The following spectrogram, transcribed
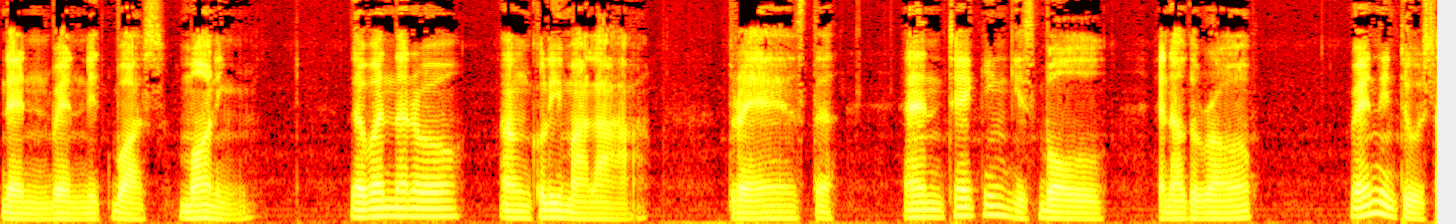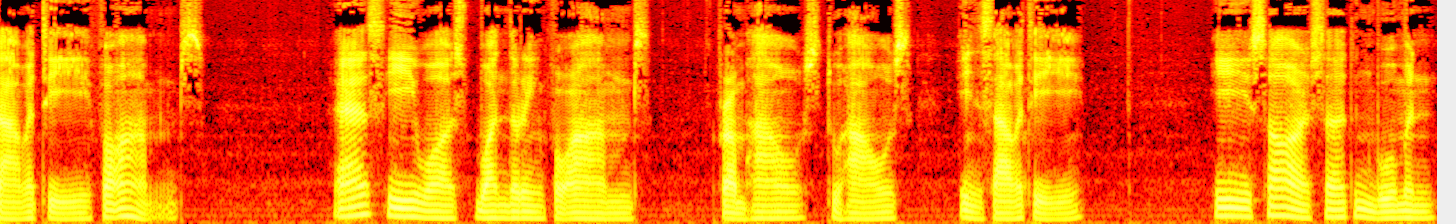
Then when it was morning, the venerable Angulimala, dressed and taking his bowl and other robe, went into Savatthi for alms. As he was wandering for alms from house to house in Savatthi, he saw a certain woman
